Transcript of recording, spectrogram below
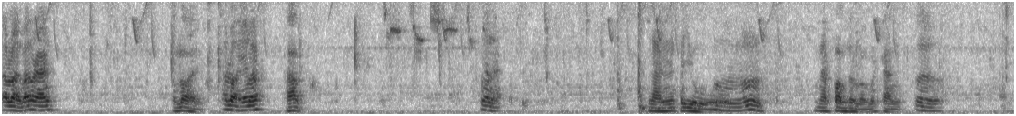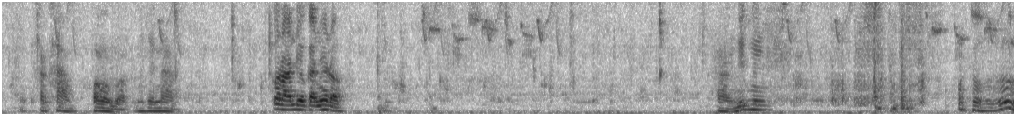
อร่อยมากนะอร่อย อร่อยใช่ไหมครับ นั่นแหละร้านนั้นก็อยู่อืม หน้าป้อมตำรวจเหมือนกันเออข้างๆป้อมตำรวจไม่ใช่หน้าก็ร้านเดียวกันใช่เหรอห่างนิดนึงอื้อหือ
